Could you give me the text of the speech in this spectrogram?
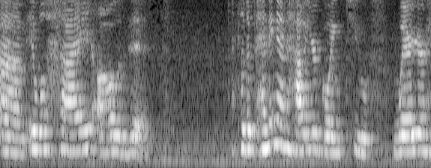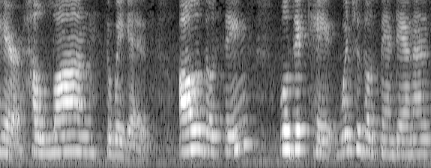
um, it will hide all of this. So depending on how you're going to wear your hair, how long the wig is, all of those things will dictate which of those bandanas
